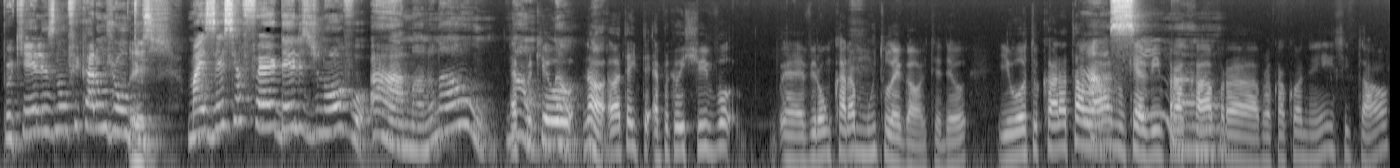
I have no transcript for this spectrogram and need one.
Porque eles não ficaram juntos. Isso. Mas esse affair deles de novo. Ah, mano, não. É não, porque não. o. Não, ela tem, é porque o Steve é, virou um cara muito legal, entendeu? E o outro cara tá lá, Ah, não quer sim, vir pra cá mano. pra, pra ficar com a Nancy e tal.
